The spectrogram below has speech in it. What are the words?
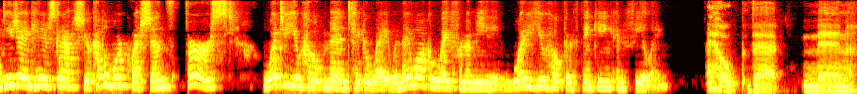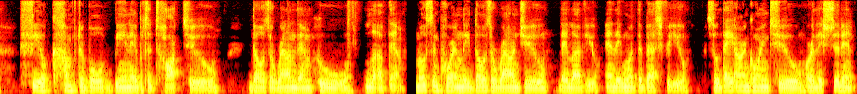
DJ and Kenya, are just going to ask you a couple more questions. First. What do you hope men take away when they walk away from a meeting? What do you hope they're thinking and feeling? I hope that men feel comfortable being able to talk to those around them who love them. Most importantly, those around you, they love you and they want the best for you. So they aren't going to, or they shouldn't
